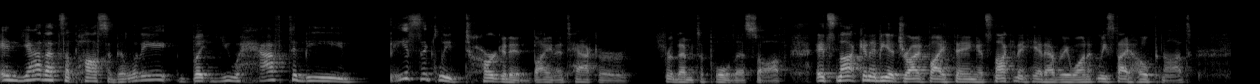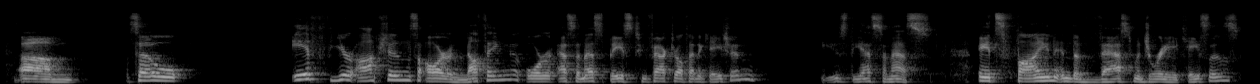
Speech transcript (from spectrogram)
and yeah, that's a possibility, but you have to be basically targeted by an attacker for them to pull this off. It's not going to be a drive-by thing. It's not going to hit everyone. At least I hope not. Um, so if your options are nothing or SMS-based two-factor authentication, use the SMS. It's fine in the vast majority of cases.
